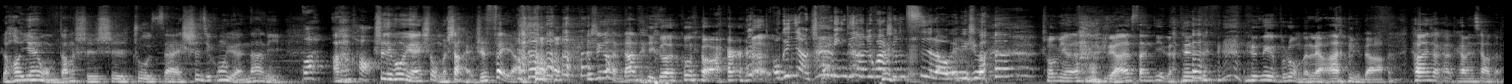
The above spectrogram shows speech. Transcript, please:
然后因为我们当时是住在世纪公园那里。哇，很啊好，。世纪公园是我们上海之肺啊，这是一个很大的一个公园儿。我跟你讲，崇明听到这话生气了。我跟你说，崇明两岸三地的，那那那个不是我们两岸里的啊，开玩笑开开玩笑的。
